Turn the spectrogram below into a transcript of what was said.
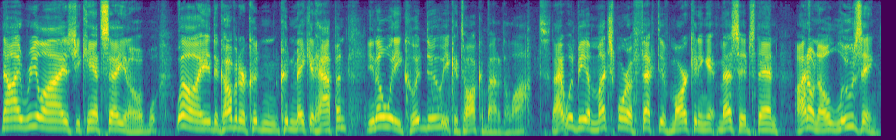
Now I realize you can't say, you know, well, the governor couldn't couldn't make it happen. You know what he could do? He could talk about it a lot. That would be a much more effective marketing message than I don't know, losing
